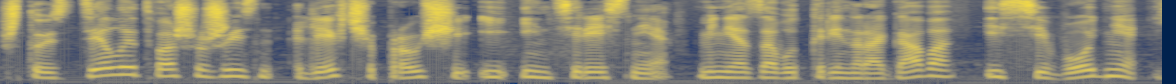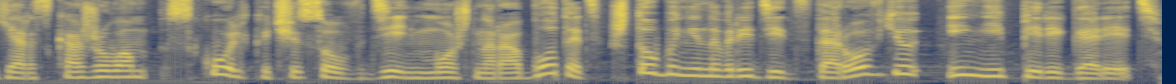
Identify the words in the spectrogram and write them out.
что сделает вашу жизнь легче, проще и интереснее. Меня зовут Ирина Рогава, и сегодня я расскажу вам, сколько часов в день можно работать, чтобы не навредить здоровью и не перегореть.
